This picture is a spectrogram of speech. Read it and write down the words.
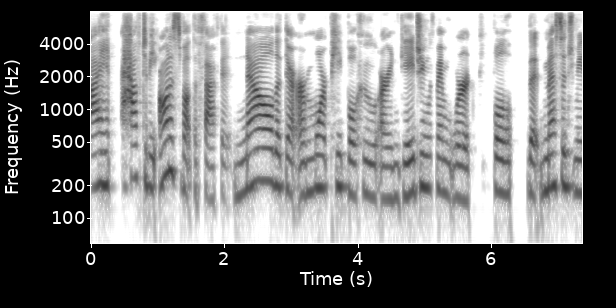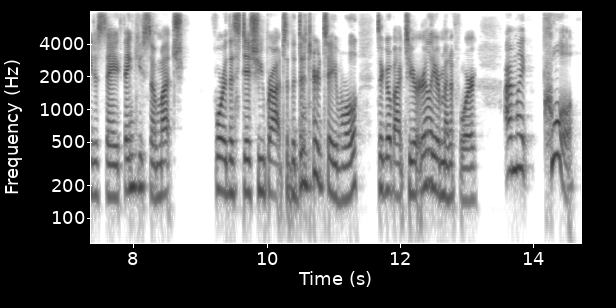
I have to be honest about the fact that now that there are more people who are engaging with my work, people that message me to say, thank you so much for this dish you brought to the dinner table, to go back to your earlier metaphor, I'm like, cool.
